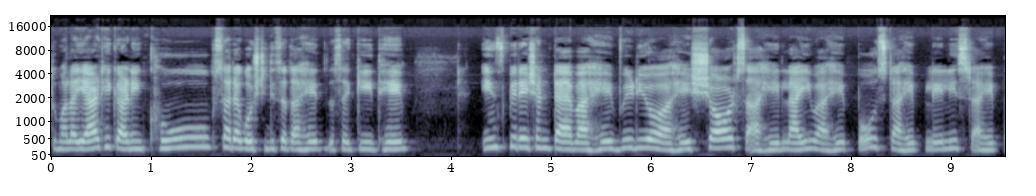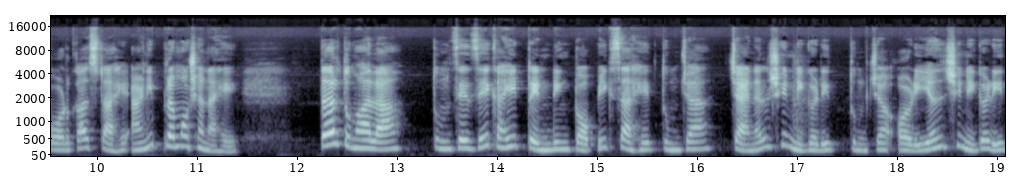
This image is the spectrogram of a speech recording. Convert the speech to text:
तुम्हाला या ठिकाणी खूप साऱ्या गोष्टी दिसत आहेत. जसं की इथे इन्स्पिरेशन टॅब आहे व्हिडिओ आहे शॉर्ट्स आहे लाईव्ह आहे पोस्ट आहे प्लेलिस्ट आहे पॉडकास्ट आहे आणि प्रमोशन आहे. तर तुम्हाला तुमचे जे काही ट्रेंडिंग टॉपिक्स आहेत तुमच्या चॅनलशी निगडीत तुमच्या ऑडियन्सशी निगडीत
